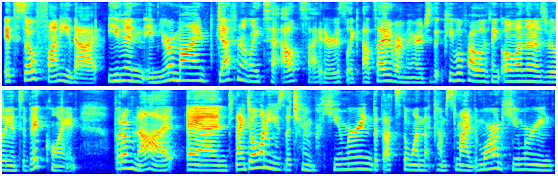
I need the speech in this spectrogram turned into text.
it's so funny that even in your mind, definitely to outsiders, like outside of our marriage, that people probably think, oh, Mandana's really into Bitcoin. But I'm not. And I don't want to use the term humoring, but that's the one that comes to mind. The more I'm humoring,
